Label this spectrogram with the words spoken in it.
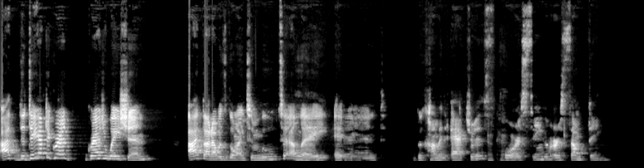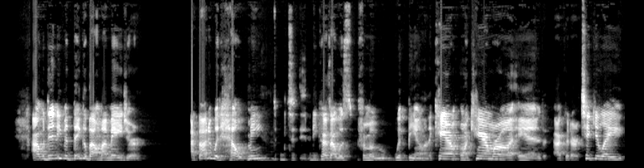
I the day after grad graduation, I thought I was going to move to LA mm-hmm. and become an actress okay. or a singer or something. I didn't even think about my major. I thought it would help me yeah. because I was familiar with being on a cam on camera and I could articulate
